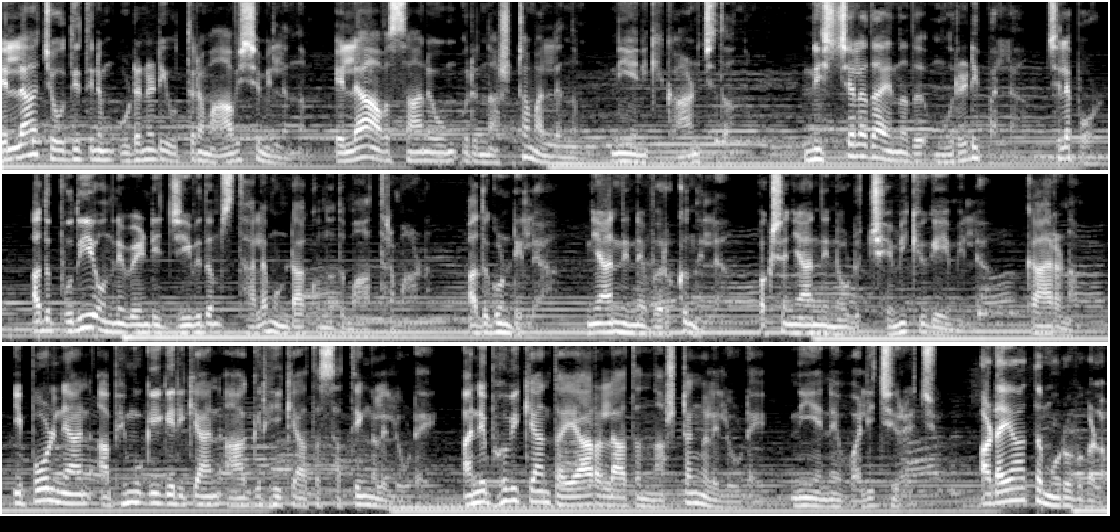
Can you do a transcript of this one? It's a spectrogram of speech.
എല്ലാ ചോദ്യത്തിനും ഉടനടി ഉത്തരം ആവശ്യമില്ലെന്നും എല്ലാ അവസാനവും ഒരു നഷ്ടമല്ലെന്നും നീ എനിക്ക് കാണിച്ചു തന്നു. നിശ്ചലത എന്നത് മുരടിപ്പല്ല. ചിലപ്പോൾ അത് പുതിയ ഒന്നിനു വേണ്ടി ജീവിതം സ്ഥലമുണ്ടാക്കുന്നത് മാത്രമാണ്. അതുകൊണ്ടില്ല ഞാൻ നിന്നെ വെറുക്കുന്നില്ല. പക്ഷെ ഞാൻ നിന്നോട് ക്ഷമിക്കുകയുമില്ല. കാരണം ഇപ്പോൾ ഞാൻ അഭിമുഖീകരിക്കാൻ ആഗ്രഹിക്കാത്ത സത്യങ്ങളിലൂടെ അനുഭവിക്കാൻ തയ്യാറല്ലാത്ത നഷ്ടങ്ങളിലൂടെ നീ എന്നെ വലിച്ചിഴച്ചു. അടയാത്ത മുറിവുകളും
